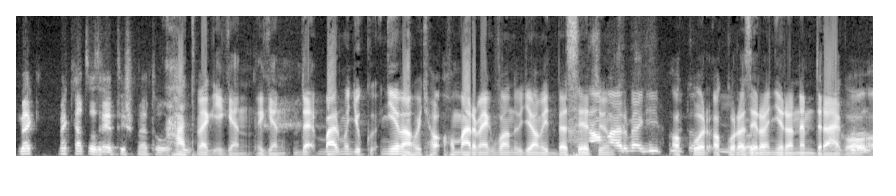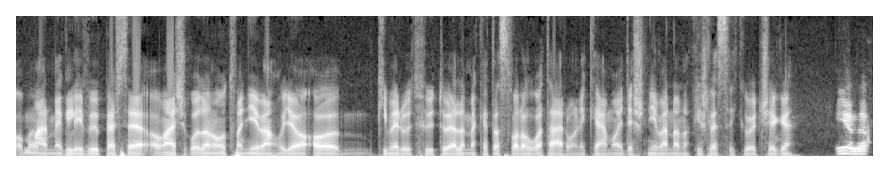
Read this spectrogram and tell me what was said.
Meg, meg hát azért is, mert olcsó. Hát meg igen, igen. De bár mondjuk nyilván, hogy ha, ha már megvan, ugye amit beszéltünk, ha már akkor, akkor azért annyira nem drága a már meglévő. Persze a másik oldalon ott van nyilván, hogy a, a kimerült fűtőelemeket azt valahova tárolni kell majd, és nyilván annak is lesz egy költsége. Igen, de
